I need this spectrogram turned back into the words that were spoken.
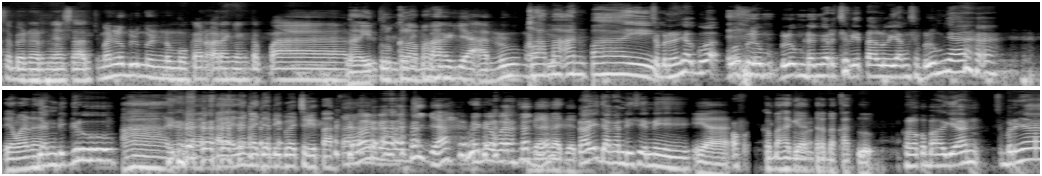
sebenarnya San cuman lu belum menemukan orang yang tepat Nah, itu Jadi kelamaan. kebahagiaan lu masih- Kelamaan, Pai. Sebenarnya gua gua belum belum dengar cerita lu yang sebelumnya Yang mana? yang di grup. Ah, itu kayak- kayaknya nggak jadi gue gua ceritakan. nggak mancing ya gua nggak mancing Nggak ya jadi. Tapi jangan di sini. Iya. Kebahagiaan terdekat lu. Kalau kebahagiaan sebenarnya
